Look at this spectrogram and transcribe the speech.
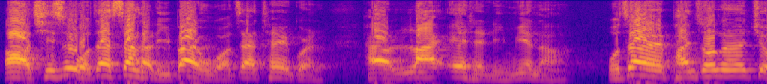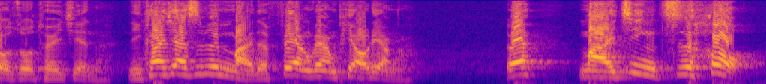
啊，其实我在上个礼拜五在 Telegram 还有 Line at 里面呢，我在盘中呢就有做推荐了。你看一下是不是买的非常非常漂亮啊？对，买进之后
